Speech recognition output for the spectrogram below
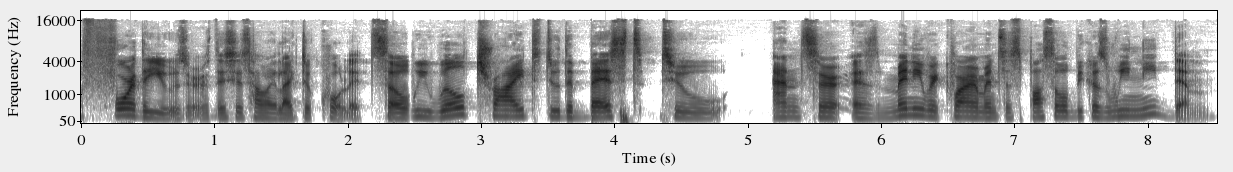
for the users. This is how I like to call it. So we will try to do the best to answer as many requirements as possible because we need them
